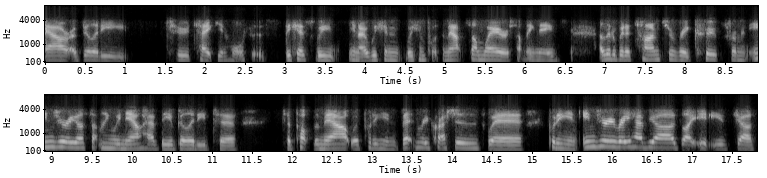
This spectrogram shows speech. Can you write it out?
our ability to take in horses because we you know we can we can put them out somewhere or something needs a little bit of time to recoup from an injury or something. We now have the ability to to pop them out. We're putting in veterinary crushes. We're putting in injury rehab yards. Like it is just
